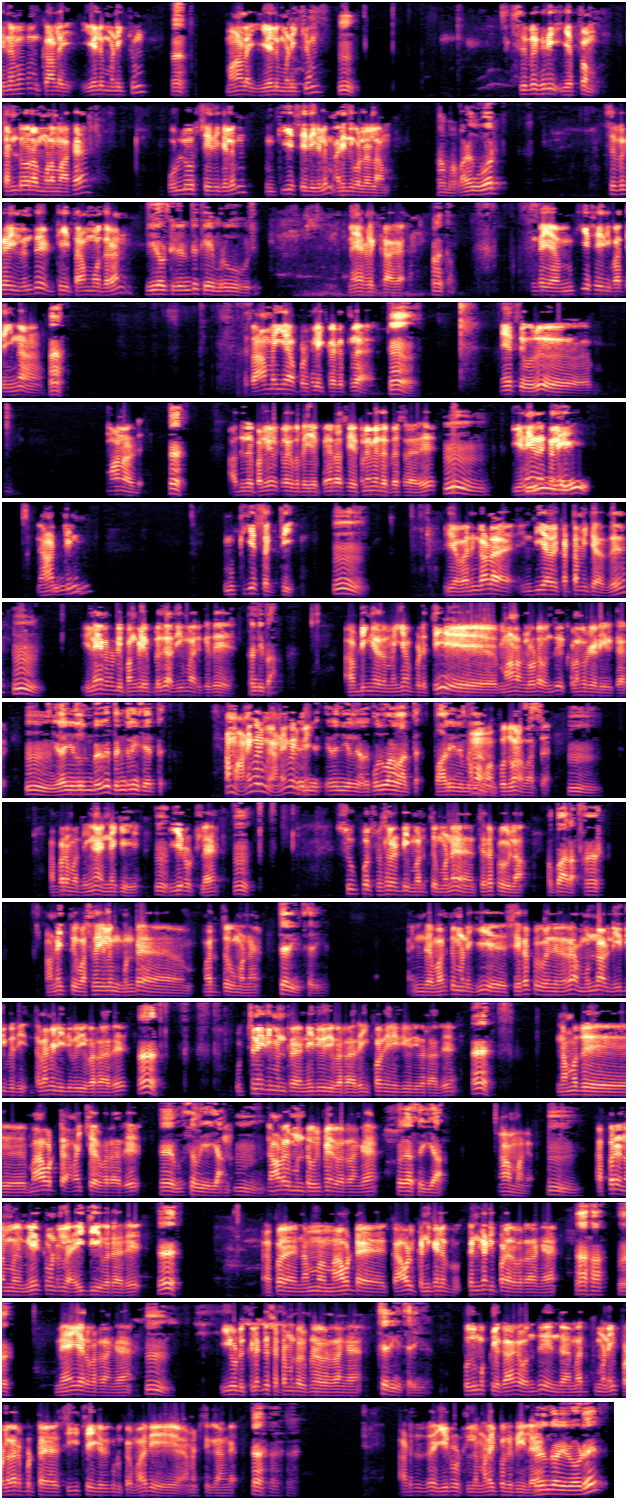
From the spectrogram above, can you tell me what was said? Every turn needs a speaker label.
Speaker 1: தினமும் காலை ஏழு மணிக்கும். மாலை ஏழு மணிக்கும் சிவகிரி எஃப்எம் தண்டோரா மூலமாக உள்ளூர் செய்திகளும் முக்கிய செய்திகளும் அறிந்து கொள்ளலாம்.
Speaker 2: ஆமா வழங்குவோர்
Speaker 1: சிவகிரியிலிருந்து டி தாமோதரன்
Speaker 2: ஈரோட்டிலிருந்து கே முருகபூஷன்.
Speaker 1: நேயர்களுக்காக.
Speaker 2: வணக்கம்.
Speaker 1: இன்றைய முக்கிய செய்தி பாத்தீங்கன்னா. ராமையா பல்கலைக்கழகத்துல நேத்து ஒரு மாநாடு. அதுல பல்கலைக்கழகத்துடைய பேராசிரியர் துணைவேந்தர் பேசுறாரு. இளைஞர்களே நாட்டின் முக்கிய சக்தி. வருங்கால இந்தியாவை கட்டமைக்கிறது. இளைஞர்களுடைய பங்களிப்பு அதிகமா இருக்குது.
Speaker 2: கண்டிப்பா.
Speaker 1: அப்படிங்கறத மையப்படுத்தி மாணவர்களோட வந்து கலந்துரையாடி இருக்காரு
Speaker 2: இளைஞர்கள் என்பது பெண்களையும் சேர்த்து.
Speaker 1: ஆமா அனைவருமே அனைவருமே.
Speaker 2: இளைஞர்- இளைஞர்கள் அது பொதுவான வார்த்தை. பாலினம்
Speaker 1: ஆமா. பொதுவான வார்த்தை.
Speaker 2: ம்.
Speaker 1: அப்புறம் பாத்தீங்கன்னா இன்னைக்கு. ஈரோட்ல சூப்பர் ஸ்பெஷாலிட்டி மருத்துவமனை திறப்பு விழா.
Speaker 2: அப்பாரா
Speaker 1: அனைத்து வசதிகளும் கொண்ட மருத்துவமனை.
Speaker 2: சரிங்க சரிங்க.
Speaker 1: இந்த மருத்துவமனைக்கு சிறப்பு விருந்தினரா முன்னாள் நீதிபதி தலைமை நீதிபதி வர்றாரு.
Speaker 2: ஆ.
Speaker 1: உச்சநீதிமன்ற நீதிபதி வர்றாரு இப்போதைய நீதிபதி வர்றாரு. நமது மாவட்ட அமைச்சர் வர்றாரு
Speaker 2: ஆ முத்துசாமி ஐயா. ம்.
Speaker 1: நாடாளுமன்ற உறுப்பினர் வர்றாங்க.
Speaker 2: பிரகாஷ் ஐயா.
Speaker 1: ஆமாங்க. அப்புறம் நம்ம மேற்கு மண்டல ஐஜி வர்றாரு. அப்ப நம்ம மாவட்ட காவல் கண்காணி கண்காணிப்பாளர் வர்றாங்க. மேயர் வர்றாங்க. ஈரோடு கிழக்கு சட்டமன்ற உறுப்பினர் வர்றாங்க.
Speaker 2: சரிங்க சரிங்க.
Speaker 1: பொதுமக்களுக்காக வந்து இந்த மருத்துவமனை பலதரப்பட்ட சிகிச்சைகள் கொடுக்கற மாதிரி அமைச்சிருக்காங்க. அடுத்தது ஈரோட்டுல மலைப்பகுதியில.
Speaker 2: Perundurai road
